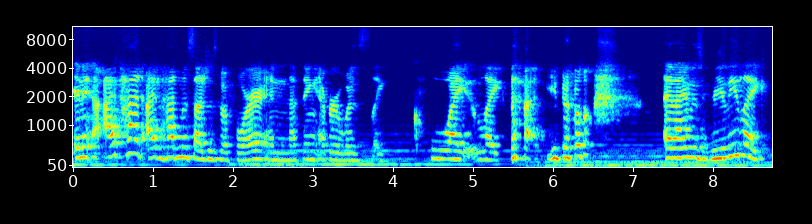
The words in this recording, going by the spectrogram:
And it, i've had i've had massages before and nothing ever was like quite like that you know? And i was really like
